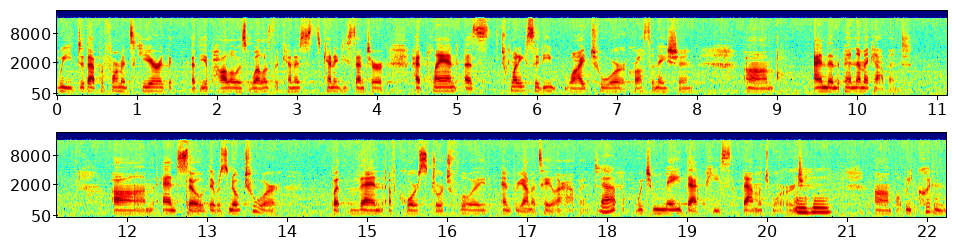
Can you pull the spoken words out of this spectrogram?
we did that performance here at the, at the Apollo as well as the Kennedy, Kennedy Center, had planned a 20 city-wide tour across the nation, um, and then the pandemic happened. Um, and so there was no tour, but then, of course, George Floyd and Breonna Taylor happened, Yep. which made that piece that much more urgent. Um, but we couldn't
